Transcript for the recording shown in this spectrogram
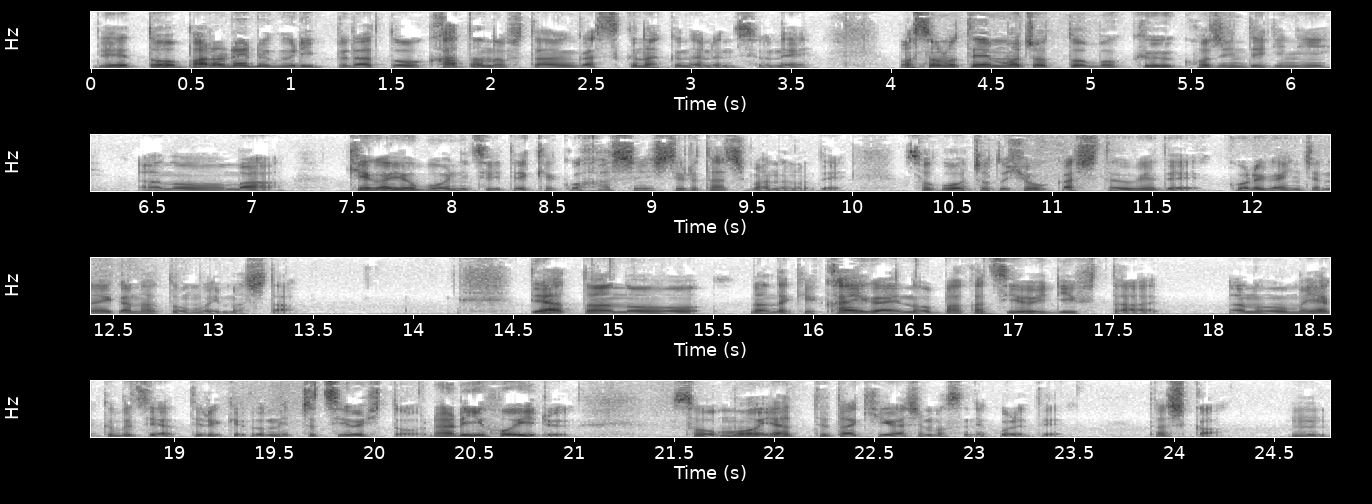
で、えっと、パラレルグリップだと肩の負担が少なくなるんですよね。まあ、その点もちょっと僕個人的に、あの、まあ、怪我予防について結構発信してる立場なので、そこをちょっと評価した上で、これがいいんじゃないかなと思いました。で、あとあの、なんだっけ、海外のバカ強いリフター、あの、まあ、薬物やってるけどめっちゃ強い人、ラリーホイール、そう、もうやってた気がしますね、これで。確か。うん。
